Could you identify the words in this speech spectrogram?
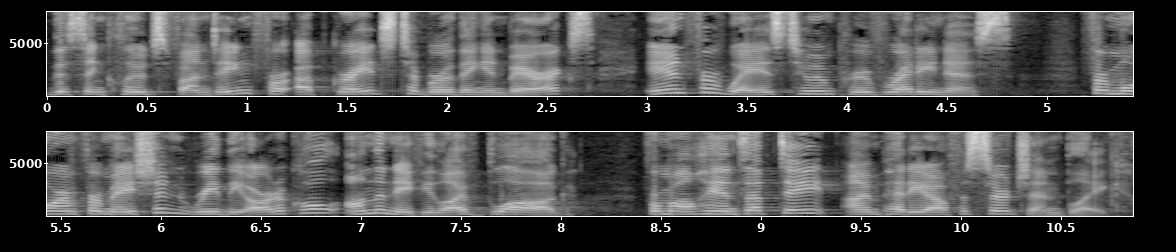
This includes funding for upgrades to berthing and barracks and for ways to improve readiness. For more information, read the article on the Navy Live blog. From All Hands Update, I'm Petty Officer Jen Blake.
